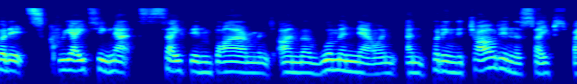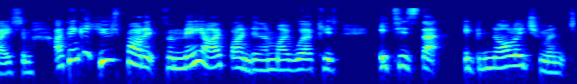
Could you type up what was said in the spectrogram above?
but it's creating that safe environment. I'm a woman now and, and putting the child in a safe space. And I think a huge part of it for me, I find in my work is it is that acknowledgement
